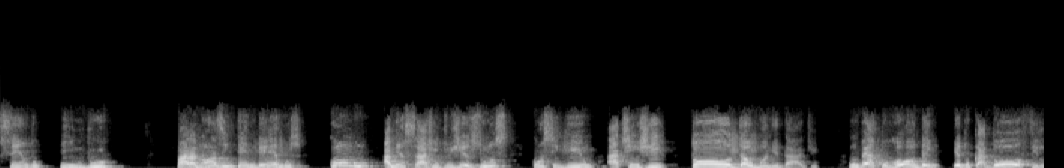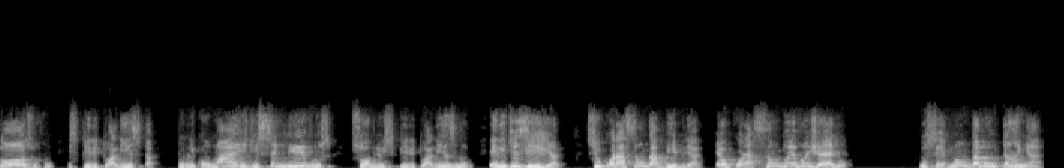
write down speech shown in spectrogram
sendo hindu, para nós entendermos como a mensagem de Jesus conseguiu atingir toda a humanidade. Humberto Holden, educador, filósofo, espiritualista, publicou mais de 100 livros sobre o espiritualismo. Ele dizia: se o coração da Bíblia é o coração do Evangelho, o sermão da montanha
